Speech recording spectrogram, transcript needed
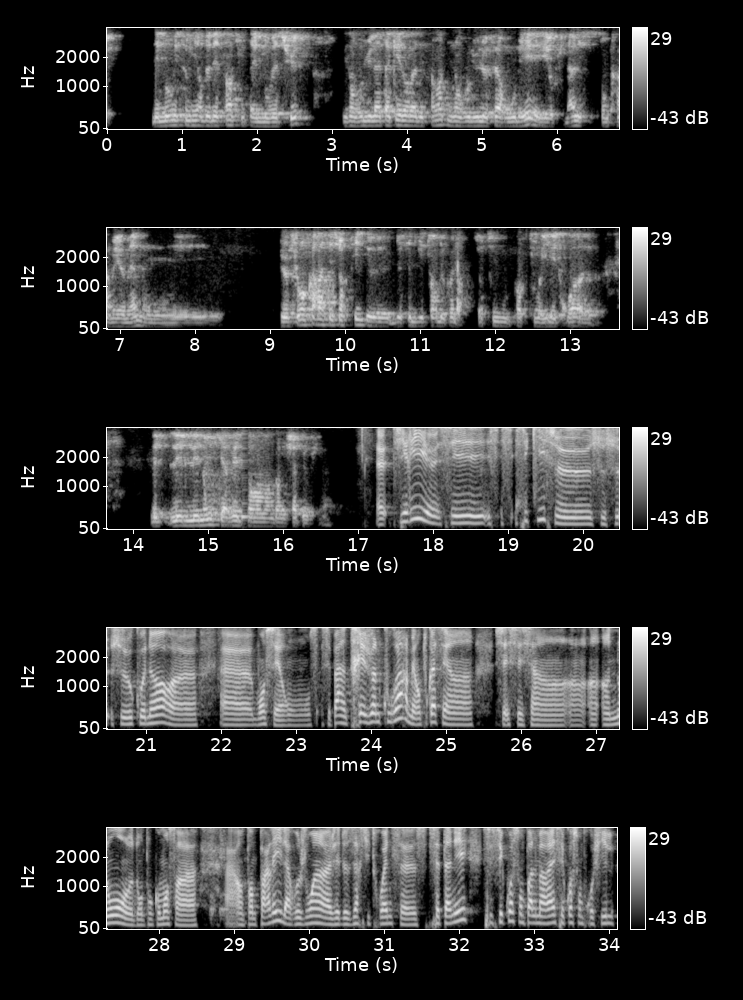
des mauvais souvenirs de descente suite à une mauvaise chute. Ils ont voulu l'attaquer dans la descente, ils ont voulu le faire rouler, et au final, ils se sont cramés eux-mêmes. Et je suis encore assez surpris de, de cette victoire de Connor, surtout quand tu voyais les trois, euh, les, les, noms qu'il y avait dans, dans le château. Euh, Thierry, euh, c'est qui ce ce, ce, O'Connor euh, euh, Bon, c'est pas un très jeune coureur, mais en tout cas c'est un c'est c'est un, un, un, nom dont on commence à, à, entendre parler. Il a rejoint G2R Citroën cette année. C'est quoi son palmarès? C'est quoi son profil?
